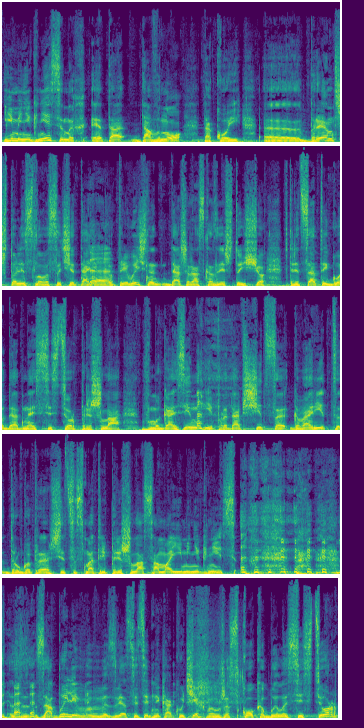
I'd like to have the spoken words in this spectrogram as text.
Имени Гнесиных это давно такой э, бренд, что ли, словосочетание да. привычно. Даже рассказывали, что еще в 30-е годы одна из сестер пришла в магазин, и продавщица говорит другой продавщице, смотри, пришла сама имени Гнесин. Забыли в известной степени, как у Чехова уже сколько было сестер,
